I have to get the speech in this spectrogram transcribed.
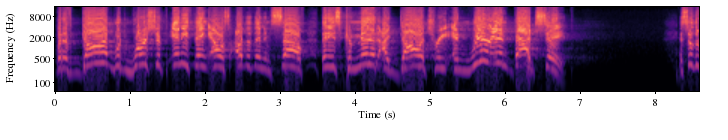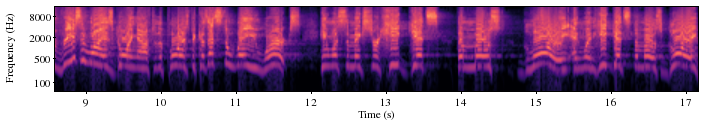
But if God would worship anything else other than himself, then he's committed idolatry and we're in bad shape. And so the reason why he's going after the poor is because that's the way he works. He wants to make sure he gets the most glory, and when he gets the most glory,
